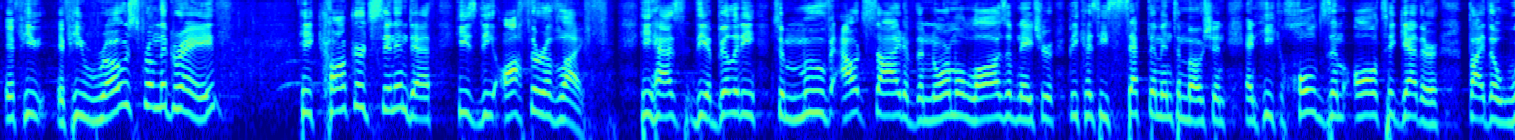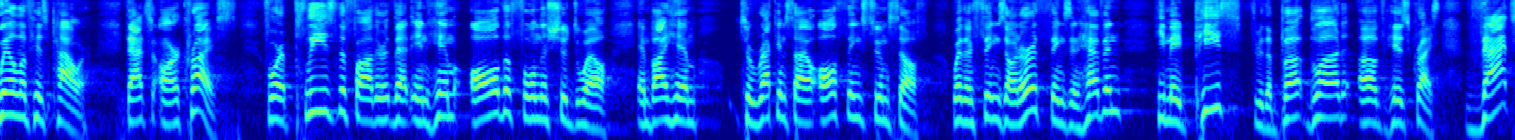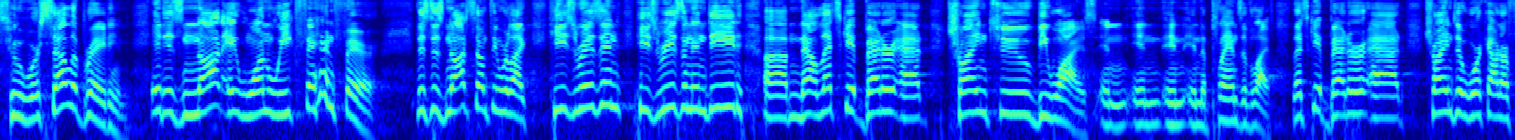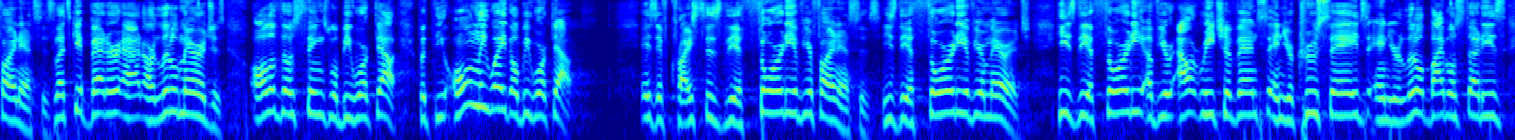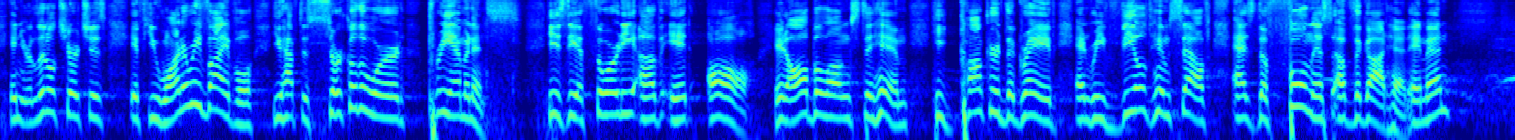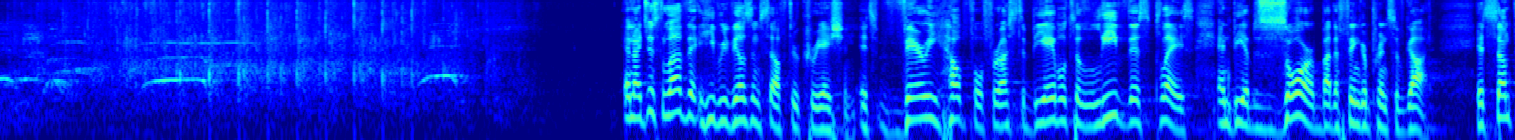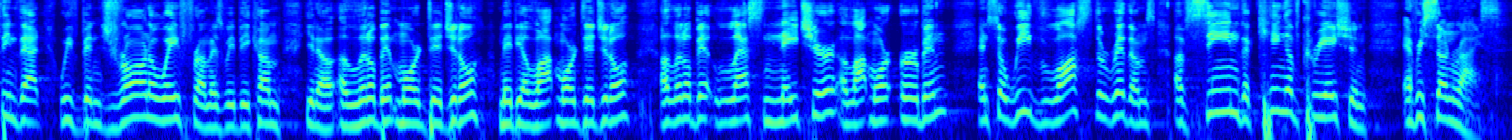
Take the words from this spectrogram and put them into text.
If he if he rose from the grave, he conquered sin and death, he's the author of life. He has the ability to move outside of the normal laws of nature because he set them into motion and he holds them all together by the will of his power. That's our Christ. For it pleased the Father that in him all the fullness should dwell, and by him to reconcile all things to himself, whether things on earth, things in heaven. He made peace through the blood of his Christ. That's who we're celebrating. It is not a one week fanfare. This is not something we're like, He's risen, He's risen indeed. Um, now let's get better at trying to be wise in, in, in, in the plans of life. Let's get better at trying to work out our finances. Let's get better at our little marriages. All of those things will be worked out. But the only way they'll be worked out is if Christ is the authority of your finances. He's the authority of your marriage. He's the authority of your outreach events and your crusades and your little Bible studies in your little churches. If you want a revival, you have to circle the word preeminence. He's the authority of it all. It all belongs to him. He conquered the grave and revealed himself as the fullness of the Godhead. Amen? And I just love that he reveals himself through creation. It's very helpful for us to be able to leave this place and be absorbed by the fingerprints of God. It's something that we've been drawn away from as we become, you know, a little bit more digital, maybe a lot more digital, a little bit less nature, a lot more urban. And so we've lost the rhythms of seeing the king of creation every sunrise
